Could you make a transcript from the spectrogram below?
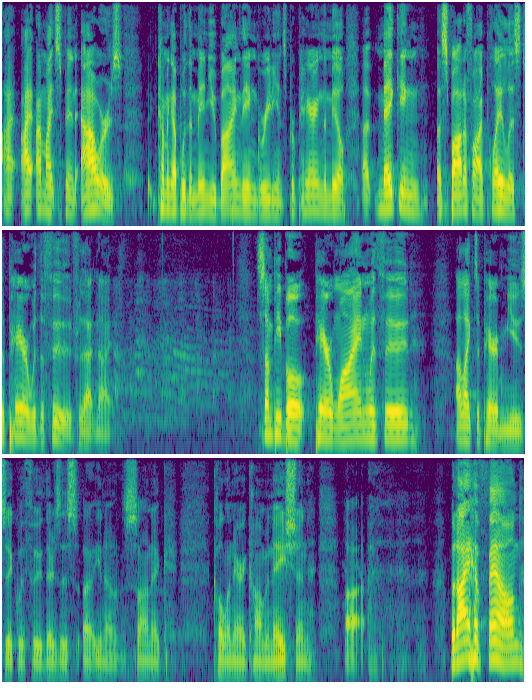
I, I, I might spend hours coming up with the menu, buying the ingredients, preparing the meal, uh, making a Spotify playlist to pair with the food for that night. Some people pair wine with food. I like to pair music with food. There's this, uh, you know, sonic culinary combination. Uh, but I have found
